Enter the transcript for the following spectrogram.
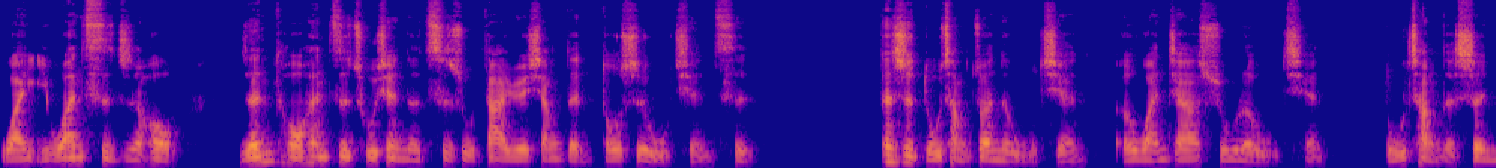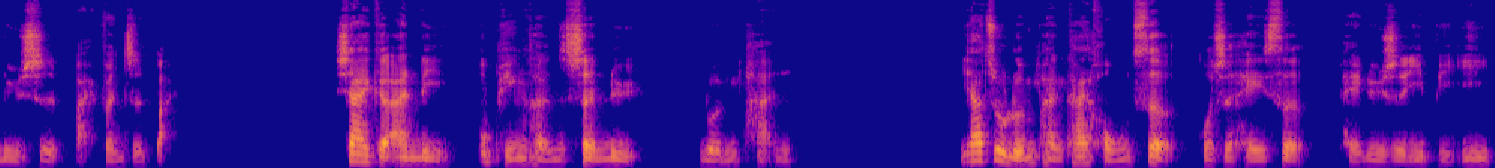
玩一万次之后，人头和字出现的次数大约相等，都是五千次。但是赌场赚了五千，而玩家输了五千，赌场的胜率是百分之百。下一个案例，不平衡胜率轮盘。压住轮盘开红色或是黑色，赔率是一比一；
